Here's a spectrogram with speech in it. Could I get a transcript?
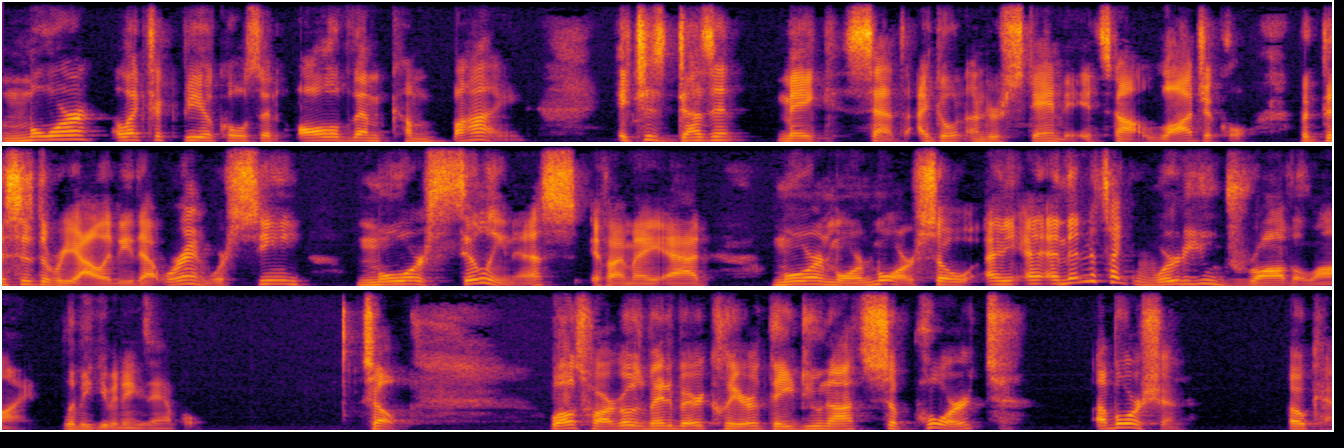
more electric vehicles than all of them combined. It just doesn't make sense. I don't understand it. It's not logical. But this is the reality that we're in. We're seeing more silliness, if I may add, more and more and more. So, I mean, and then it's like, where do you draw the line? Let me give you an example. So, Wells Fargo has made it very clear they do not support abortion. Okay.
